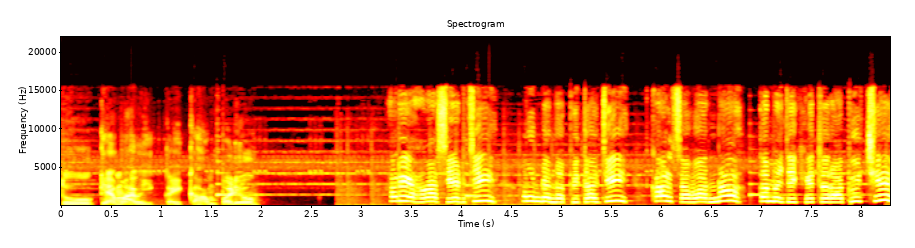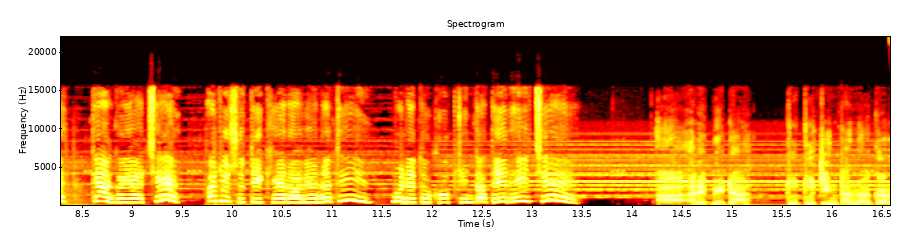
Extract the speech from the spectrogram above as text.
તું કેમ આવી? કઈ કામ પડ્યું? અરે હા શેઠજી મુન્નાના પિતાજી કાલ સવારના તમે જે ખેતર આપ્યું છે ત્યાં ગયા છે. હજુ સુધી ઘેર આવ્યા નથી. મને તો ખૂબ ચિંતા થઈ રહી છે. અરે બેટા તું તું ચિંતા ના કર.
